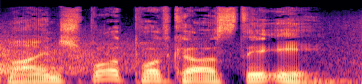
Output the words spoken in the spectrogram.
meinsportpodcast.de.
